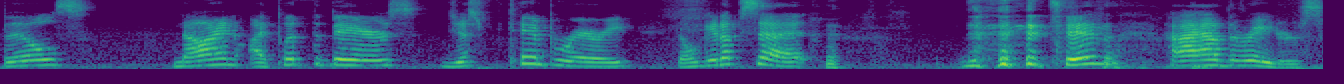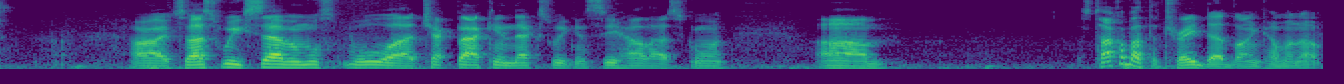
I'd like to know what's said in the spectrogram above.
Bills. Nine I put the Bears just temporary. Don't get upset. Ten I have the Raiders. all right. So that's week seven. We'll we'll uh, check back in next week and see how that's going. Um, let's talk about the trade deadline coming up.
